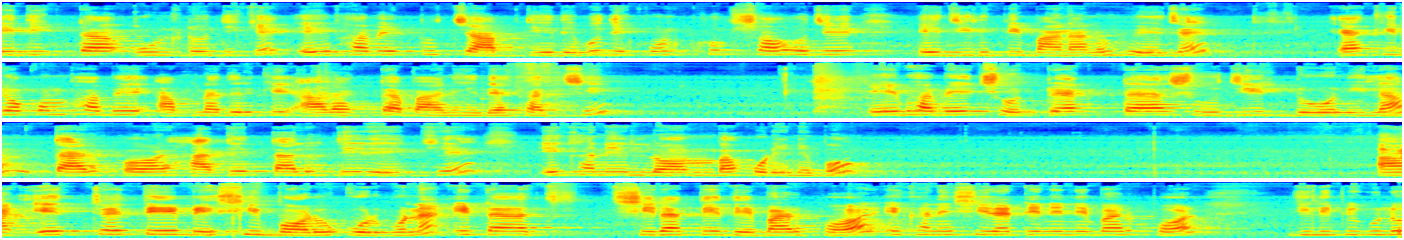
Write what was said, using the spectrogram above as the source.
এই দিকটা উল্টো দিকে এইভাবে একটু চাপ দিয়ে দেব। দেখুন, খুব সহজে এই জিলিপি বানানো হয়ে যায়। একই রকমভাবে আপনাদেরকে আর একটা বানিয়ে দেখাচ্ছি। এইভাবে ছোট্ট একটা সুজির ডো নিলাম, তারপর হাতের তালুতে রেখে এখানে লম্বা করে নেব। আর এর চাইতে বেশি বড় করব না, এটা শিরাতে দেবার পর, এখানে শিরা টেনে নেবার পর জিলিপিগুলো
